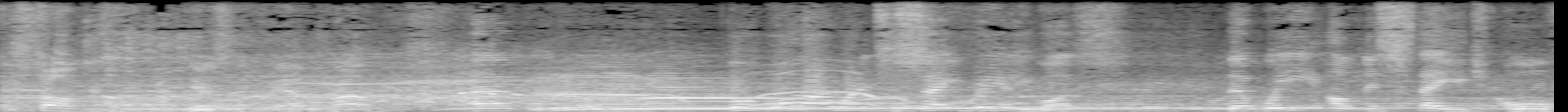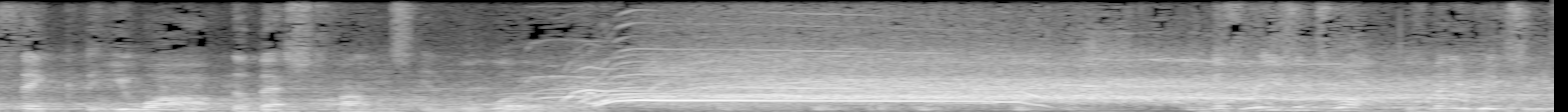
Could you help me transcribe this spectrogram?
The storm coming. Usually we have problems. Um, but what I wanted to say really was that we on this stage all think that you are the best fans in the world. And there's reasons why. There's many reasons.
